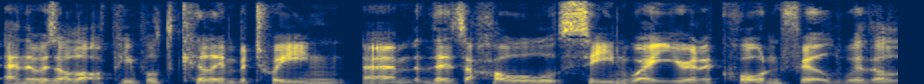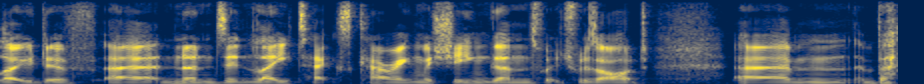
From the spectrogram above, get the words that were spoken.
and there was a lot of people to kill in between. Um, there's a whole scene where you're in a cornfield with a load of uh, nuns in latex carrying machine guns, which was odd. Um, but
